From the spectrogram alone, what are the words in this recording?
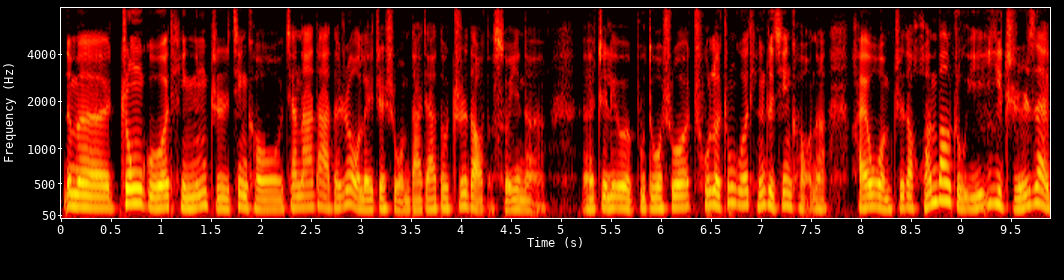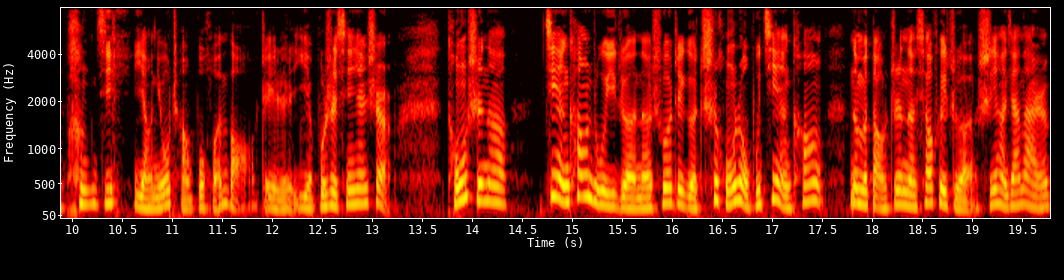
那么中国停止进口加拿大的肉类，这是我们大家都知道的。所以呢，呃，这里我也不多说。除了中国停止进口呢，还有我们知道环保主义一直在抨击养牛场不环保，这也是也不是新鲜事儿。同时呢，健康主义者呢说这个吃红肉不健康，那么导致呢消费者实际上加拿大人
